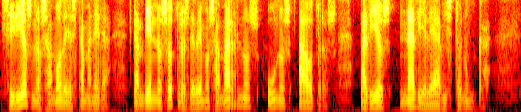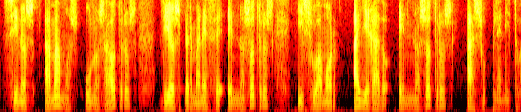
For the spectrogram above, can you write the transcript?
si Dios nos amó de esta manera, también nosotros debemos amarnos unos a otros. A Dios nadie le ha visto nunca. Si nos amamos unos a otros, Dios permanece en nosotros y su amor ha llegado en nosotros a su plenitud.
